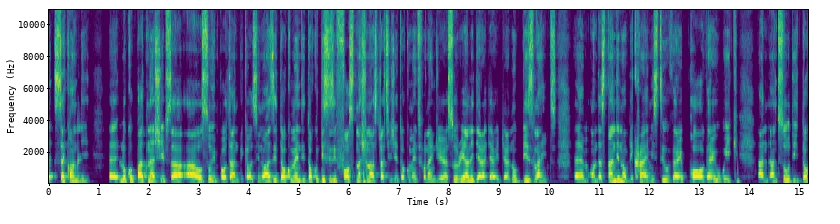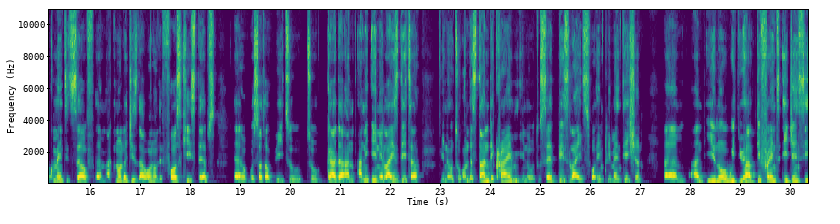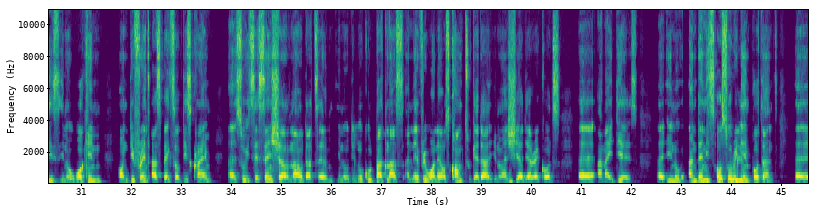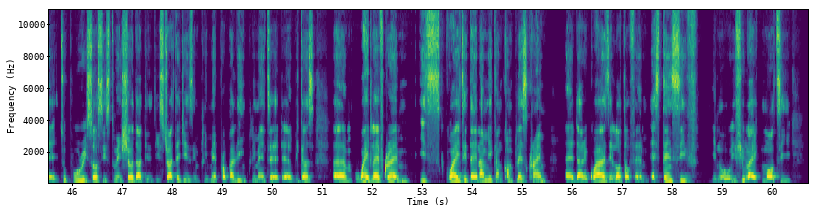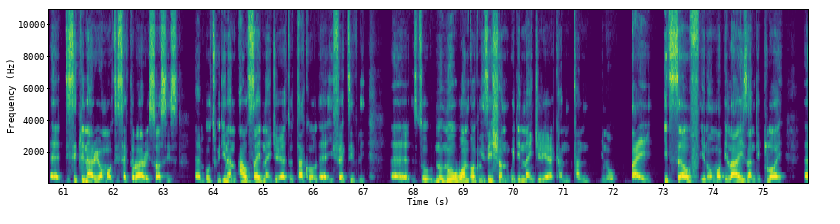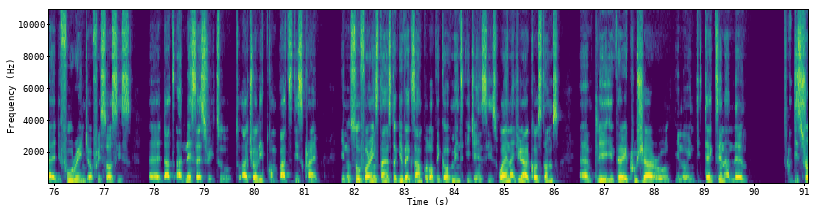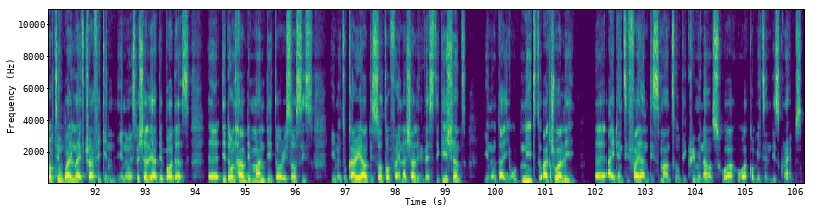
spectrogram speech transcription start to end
Secondly, uh, local partnerships are, are also important because you know as a document the docu- this is the first national strategy document for nigeria. So really there are there are, there are no baselines. Um, understanding of the crime is still very poor very weak. And and so the document itself um, acknowledges that one of the first key steps uh, will sort of be to to gather and, and analyze data you know to understand the crime you know to set baselines for implementation um, and you know, with you have different agencies, you know, working on different aspects of this crime. Uh, so it's essential now that um, you know the local partners and everyone else come together, you know, and share their records uh, and ideas. Uh, you know, and then it's also really important uh, to pool resources to ensure that the, the strategy is implement properly implemented uh, because um, wildlife crime is quite a dynamic and complex crime uh, that requires a lot of um, extensive, you know, if you like, multi-disciplinary uh, or multi-sectoral resources, um, both within and outside Nigeria to tackle uh, effectively. Uh, so no, no one organization within Nigeria can can you know by itself you know mobilize and deploy the full range of resources uh, that are necessary to to actually combat this crime. You know, so for instance, to give example of the government agencies, while Nigerian customs um, play a very crucial role, you know, in detecting and um, disrupting wildlife trafficking, you know, especially at the borders. Uh, they don't have the mandate or resources, you know, to carry out the sort of financial investigations, you know, that you would need to actually uh, identify and dismantle the criminals who are who are committing these crimes.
